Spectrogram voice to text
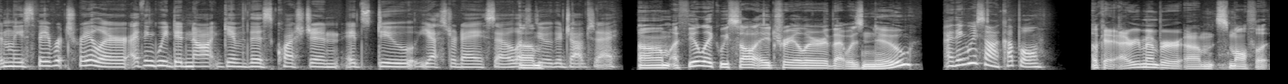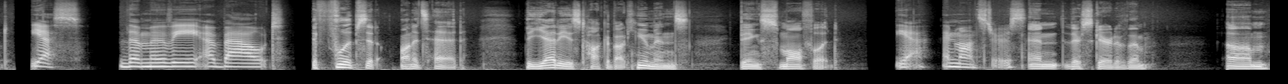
and least favorite trailer. I think we did not give this question its due yesterday, so let's Um, do a good job today. Um I feel like we saw a trailer that was new. I think we saw a couple. Okay, I remember um Smallfoot. Yes. The movie about it flips it on its head. The Yetis talk about humans being Smallfoot, yeah, and monsters. and they're scared of them. Um,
